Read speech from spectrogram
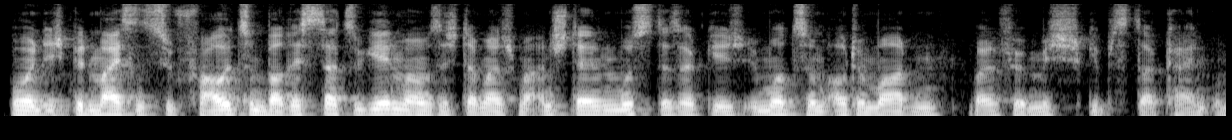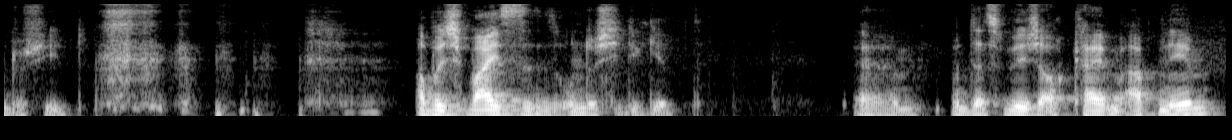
und ich bin meistens zu faul, zum Barista zu gehen, weil man sich da manchmal anstellen muss. Deshalb gehe ich immer zum Automaten, weil für mich gibt es da keinen Unterschied. Aber ich weiß, dass es Unterschiede gibt. Ähm, und das will ich auch keinem abnehmen.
